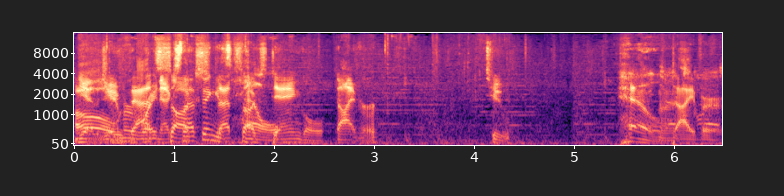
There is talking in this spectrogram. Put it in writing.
Yeah, oh, the jammer that right next sucks. to that thing that is sucks. hell. Dangle. Diver. Two. Hell diver.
